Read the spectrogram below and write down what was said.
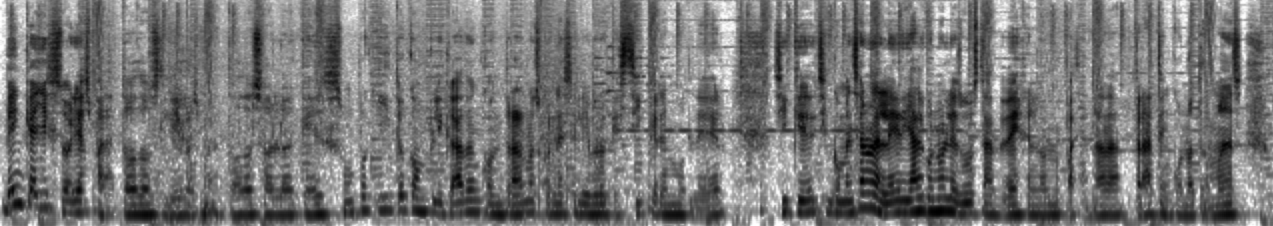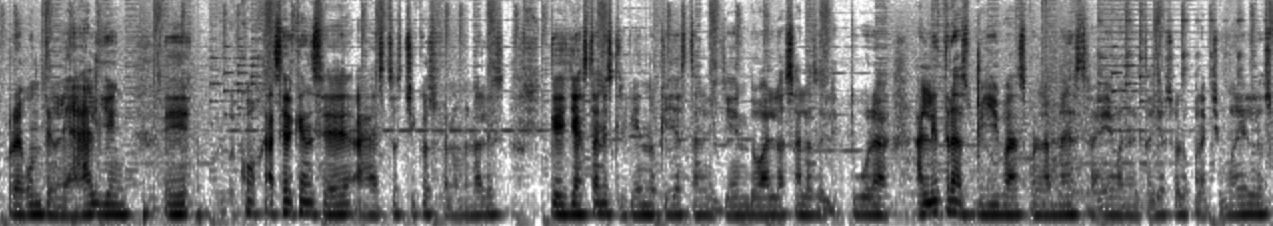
Ven que hay historias para todos, libros para todos, solo que es un poquito complicado encontrarnos con ese libro que sí queremos leer. Así que si comenzaron a leer y algo no les gusta, déjenlo, no pasa nada, traten con otro más, pregúntenle a alguien, eh, acérquense a estos chicos fenomenales que ya están escribiendo, que ya están leyendo, a las salas de lectura, a letras vivas, con la maestra Eva en el taller solo para chimuelos,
